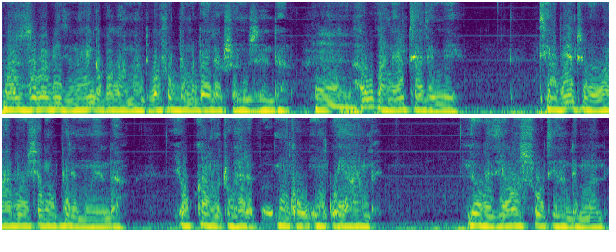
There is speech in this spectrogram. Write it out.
bazze babiri naye nga bagamba nti bafudde mu directions endala how can you tell me? Nti ebintu bwewabyokya mu bbiri mwenda yokukamu tuhere nkuyambe. With your suit and money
